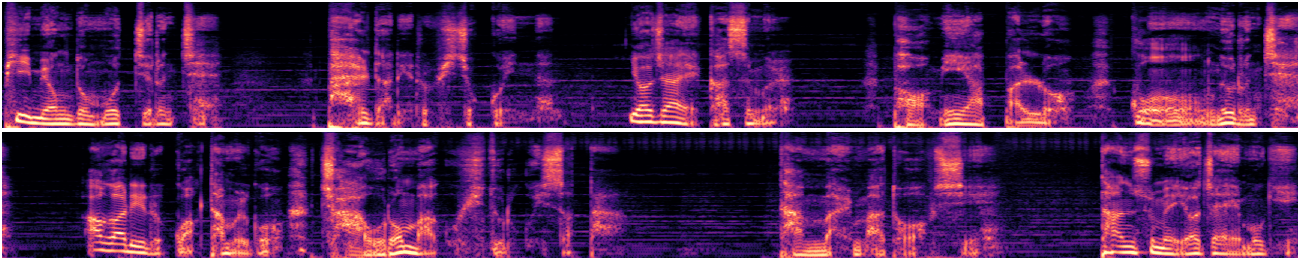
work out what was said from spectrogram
비명도 못 지른 채 팔다리를 휘젓고 있는 여자의 가슴을 범이 앞발로 꾹 누른 채 아가리를 꽉 다물고 좌우로 마구 휘두르고 있었다. 단말마도 없이 단숨에 여자의 목이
